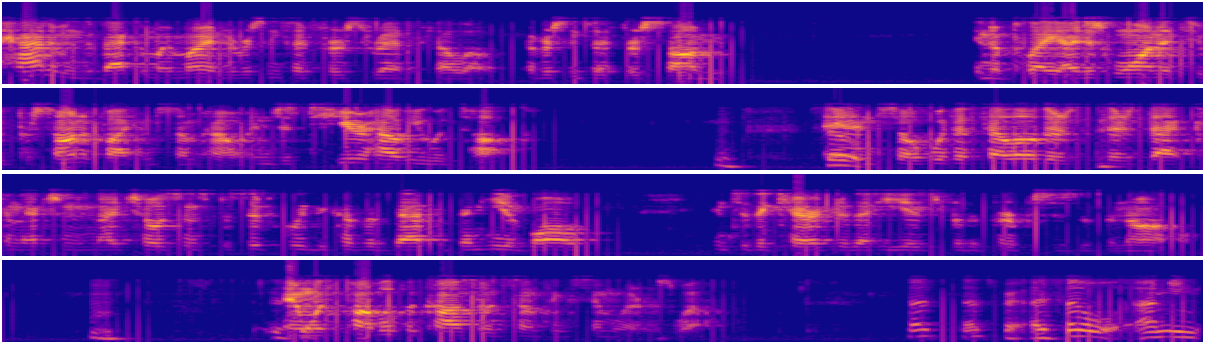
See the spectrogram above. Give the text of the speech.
had him in the back of my mind ever since I first read Othello, ever since I first saw him in a play. I just wanted to personify him somehow and just hear how he would talk. So and so with Othello, there's there's that connection, and I chose him specifically because of that. But then he evolved into the character that he is for the purposes of the novel. And with Pablo Picasso, it's something similar as well. that, that's fair. So I mean,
